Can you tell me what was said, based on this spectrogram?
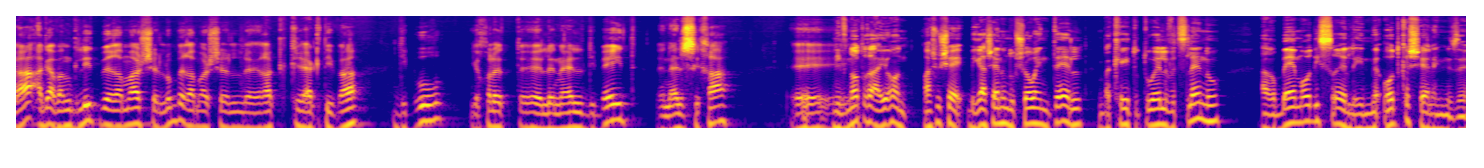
אגב, אנגלית ברמה של, לא ברמה של אה, רק קריאה כתיבה, דיבור, יכולת אה, לנהל debate, לנהל שיחה. אה, לבנות רעיון, משהו שבגלל שאין לנו show and tell ב-K-12 אצלנו, הרבה מאוד ישראלים, מאוד קשה להם עם זה,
